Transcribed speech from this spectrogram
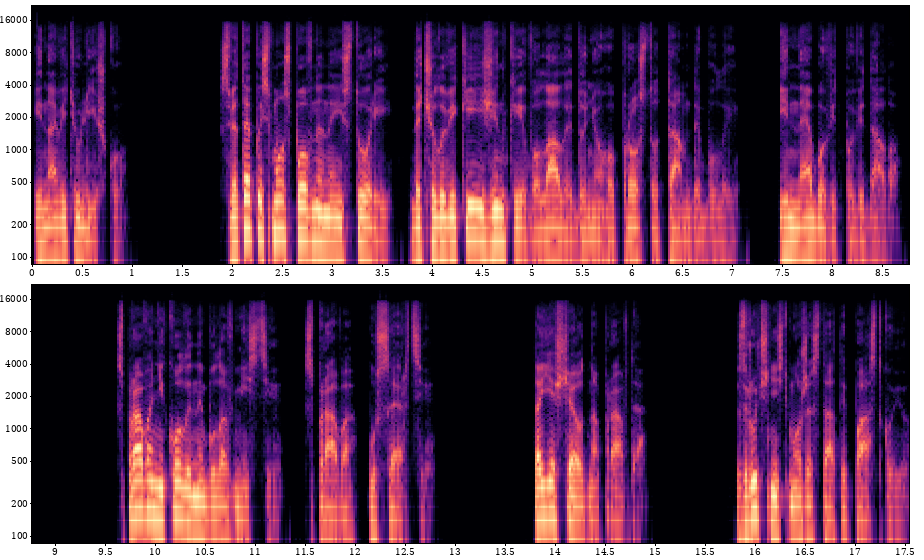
і навіть у ліжку. Святе письмо сповнене історій, де чоловіки і жінки волали до нього просто там, де були, і небо відповідало. Справа ніколи не була в місті, справа у серці. Та є ще одна правда зручність може стати пасткою.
